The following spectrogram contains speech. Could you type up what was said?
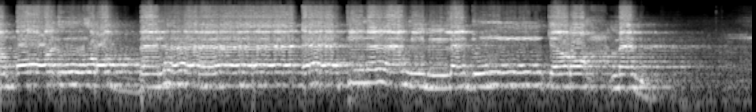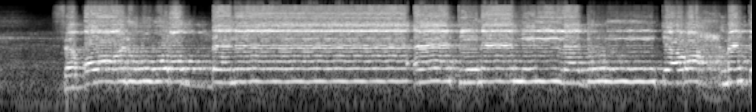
فقالوا ربنا آتنا من لدنك رحمة. فقالوا ربنا آتنا من لدنك رحمة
